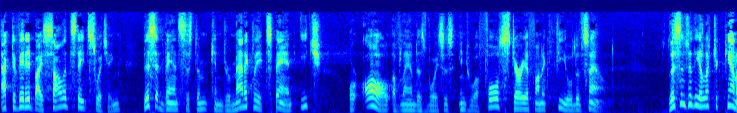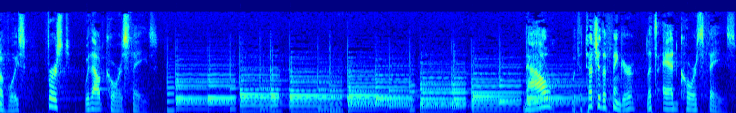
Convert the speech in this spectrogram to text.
Activated by solid state switching, this advanced system can dramatically expand each or all of Lambda's voices into a full stereophonic field of sound. Listen to the electric piano voice first without chorus phase. Now, with a touch of the finger, let's add chorus phase.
